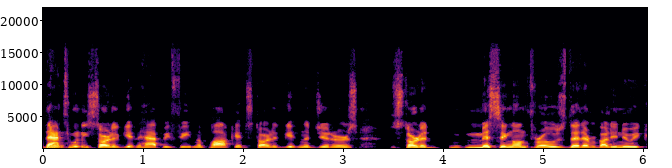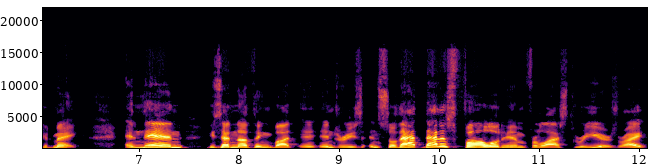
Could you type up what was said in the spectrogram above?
that's when he started getting happy feet in the pocket, started getting the jitters, started missing on throws that everybody knew he could make. And then he's had nothing but injuries. And so that that has followed him for the last 3 years, right?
